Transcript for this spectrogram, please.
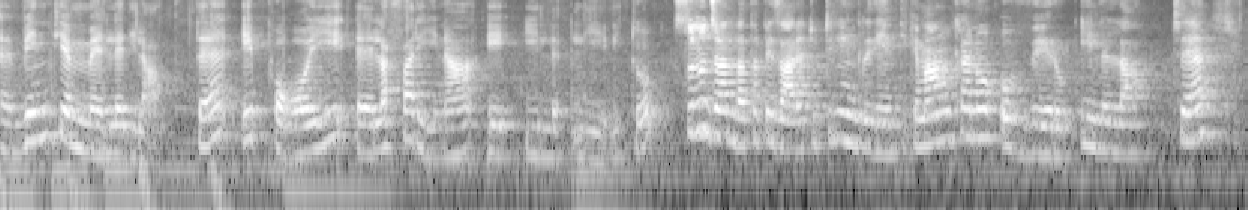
eh, 20 ml di latte e poi eh, la farina e il lievito. Sono già andata a pesare tutti gli ingredienti che mancano ovvero il latte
